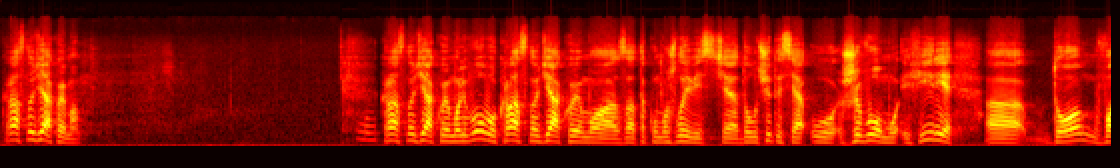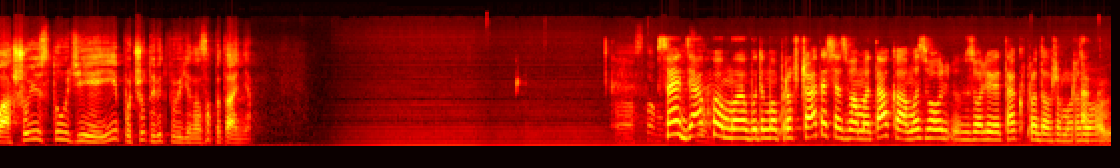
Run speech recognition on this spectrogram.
Красно дякуємо. Красно дякуємо Львову. Красно дякуємо за таку можливість е, долучитися у живому ефірі е, до вашої студії і почути відповіді на запитання. Е, Все, дякую. Ми будемо прощатися з вами так. А ми з Олею так продовжимо розмову.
